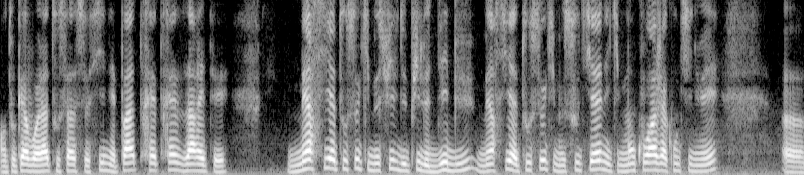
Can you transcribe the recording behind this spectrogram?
En tout cas, voilà, tout ça, ceci n'est pas très très arrêté. Merci à tous ceux qui me suivent depuis le début. Merci à tous ceux qui me soutiennent et qui m'encouragent à continuer. Euh,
